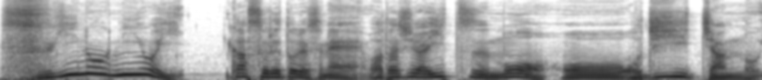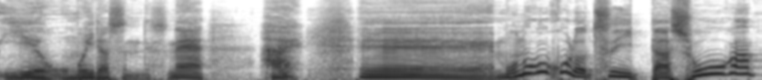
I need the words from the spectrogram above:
杉の匂いがするとですね、私はいつもおおじいちゃんの家を思い出すんですね。はい。えー、物心ついた小学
